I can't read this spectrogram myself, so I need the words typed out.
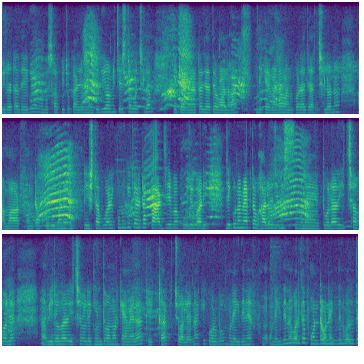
ভিডিওটা দেখবে কিন্তু সব কিছু কাজের মধ্যে দিয়েও আমি চেষ্টা করছিলাম যে ক্যামেরাটা যাতে অন হয়, যে ক্যামেরা অন করা যাচ্ছিল না। আমার ফোনটা খুবই মানে ডিস্টার্ব করে। কোনো কিছু একটা কাজে বা পুজো বাড়ি যে কোনো আমি একটা ভালো জিনিস মানে তোলার ইচ্ছা হলে ভিডিও করার ইচ্ছা হলে কিন্তু আমার ক্যামেরা ঠিকঠাক চলে না। কি করব? অনেক দিনের অনেক দিনের বলতে ফোনটা অনেক দিন বলতে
